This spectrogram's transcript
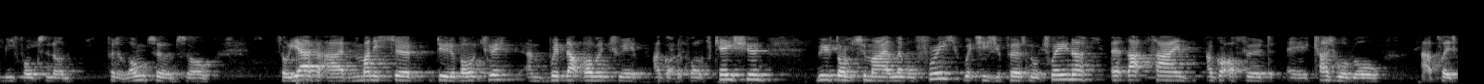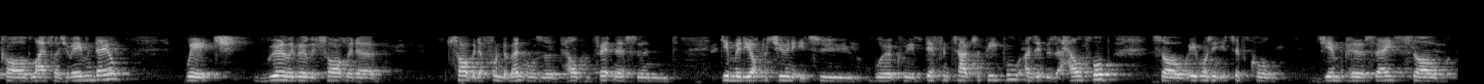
me focusing on for the long term. So so yeah, I managed to do the voluntary and with that voluntary I got the qualification. moved on to my level three, which is your personal trainer. At that time, I got offered a casual role at a place called Life Leisure Avondale, which really, really taught me the taught me the fundamentals of health and fitness and give me the opportunity to work with different types of people as it was a health hub. So it wasn't your typical gym per se. So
